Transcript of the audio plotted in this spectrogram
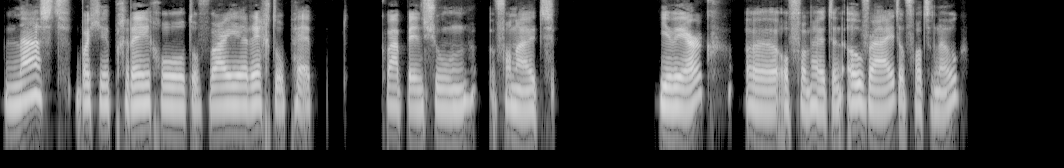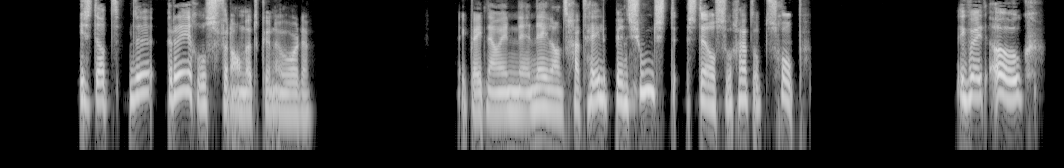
naast wat je hebt geregeld of waar je recht op hebt qua pensioen vanuit je werk uh, of vanuit een overheid of wat dan ook, is dat de regels veranderd kunnen worden. Ik weet nou, in Nederland gaat het hele pensioenstelsel gaat op de schop. Ik weet ook,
